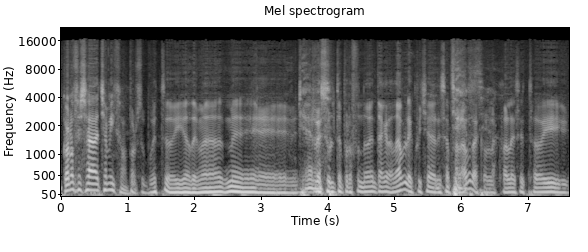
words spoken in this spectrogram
¿Conoces a Chamizo? Por supuesto, y además me resulta profundamente agradable escuchar esas palabras con las cuales estoy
